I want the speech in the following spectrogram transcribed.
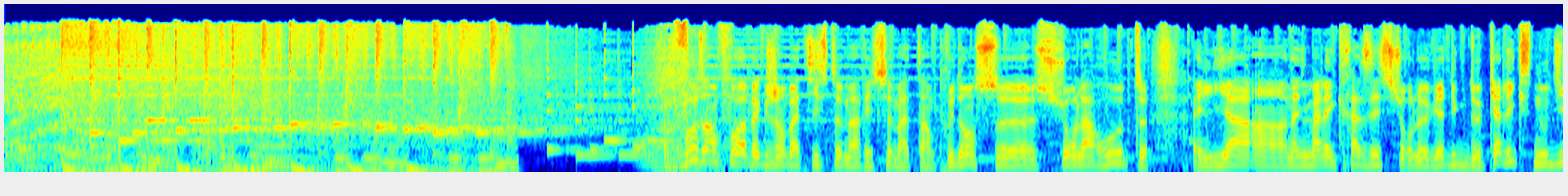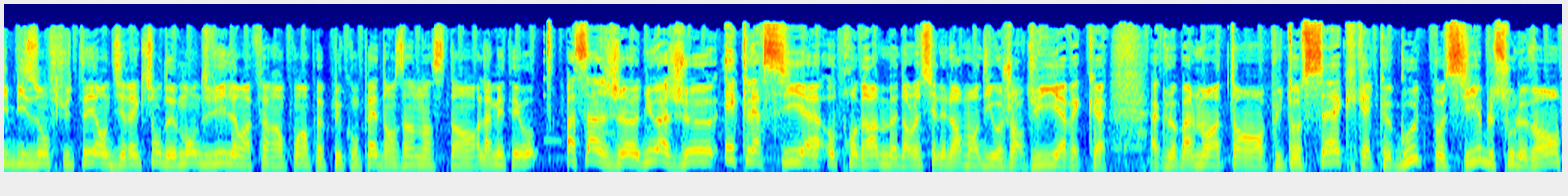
you. Vos infos avec Jean-Baptiste Marie ce matin. Prudence euh, sur la route. Il y a un animal écrasé sur le viaduc de Calix, nous dit Bison Futé en direction de Mondeville. On va faire un point un peu plus complet dans un instant. La météo Passage nuageux, éclairci euh, au programme dans le ciel de Normandie aujourd'hui avec euh, globalement un temps plutôt sec, quelques gouttes possibles sous le vent.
